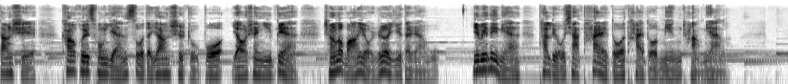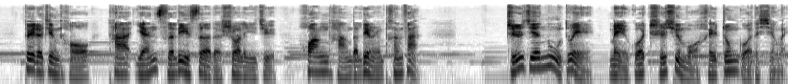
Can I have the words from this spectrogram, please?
当时康辉从严肃的央视主播摇身一变成了网友热议的人物，因为那年他留下太多太多名场面了。对着镜头，他言辞吝啬地说了一句荒唐的令人喷饭，直接怒对美国持续抹黑中国的行为。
